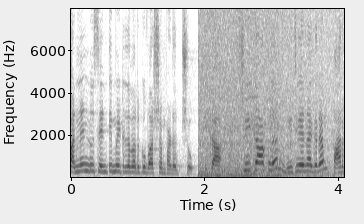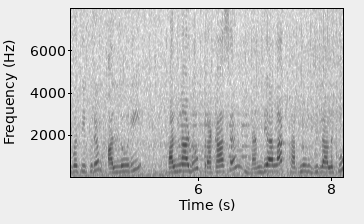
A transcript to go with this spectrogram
పన్నెండు సెంటీమీటర్ల వరకు వర్షం పడవచ్చు ఇక శ్రీకాకుళం విజయనగరం పార్వతీపురం అల్లూరి పల్నాడు ప్రకాశం నంద్యాల కర్నూలు జిల్లాలకు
